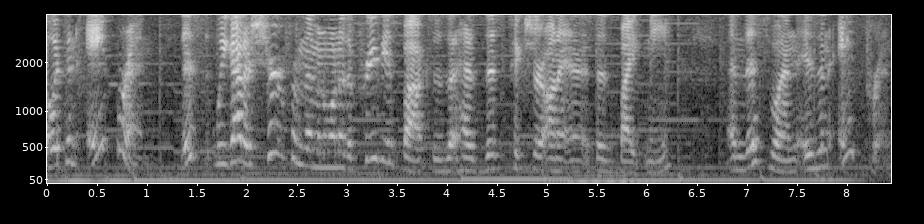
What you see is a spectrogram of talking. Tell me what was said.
oh, it's an apron. This we got a shirt from them in one of the previous boxes that has this picture on it and it says "Bite Me," and this one is an apron.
